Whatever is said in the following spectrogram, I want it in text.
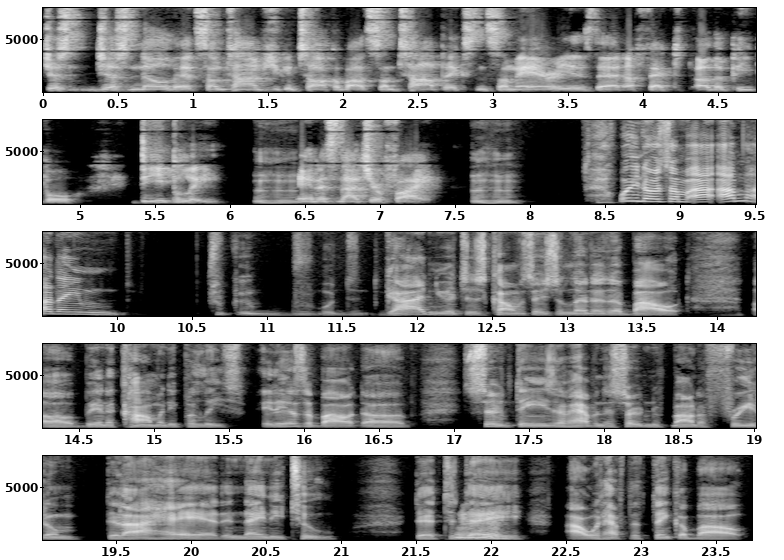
just just know that sometimes you can talk about some topics and some areas that affect other people deeply mm-hmm. and it's not your fight Mm-hmm. Well, you know, some I, am not even guiding you into this conversation, Leonard, about uh, being a comedy police. It is about uh, certain things of having a certain amount of freedom that I had in '92. That today mm-hmm. I would have to think about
